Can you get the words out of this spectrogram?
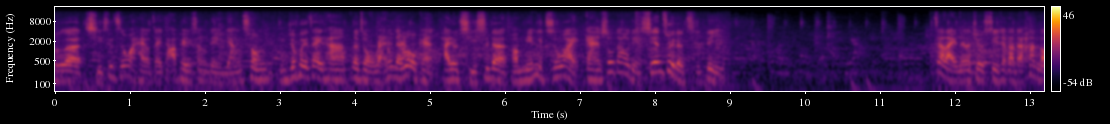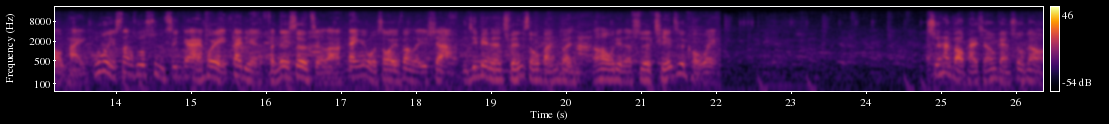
除了起司之外，还有再搭配上点洋葱，你就会在它那种软嫩的肉感，还有起司的啊绵密之外，感受到一点鲜脆的质地。再来呢，就试一下它的汉堡排。如果你上桌数次，应该还会带点粉嫩色泽啦，但因为我稍微放了一下，已经变成全熟版本。然后我点的是茄子口味。吃汉堡排，想要感受到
